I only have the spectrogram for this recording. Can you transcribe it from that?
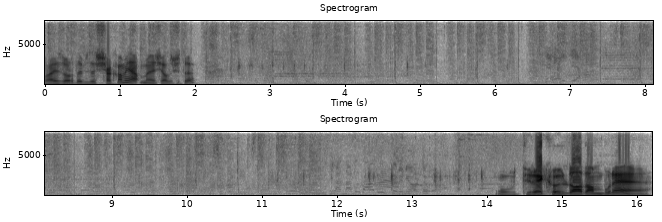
Ryze orada bize şaka mı yapmaya çalıştı? Oo, direkt öldü adam bu ne?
